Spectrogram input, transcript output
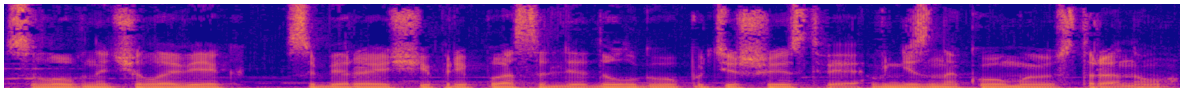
словно человек, собирающий припасы для долгого путешествия в незнакомую страну.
